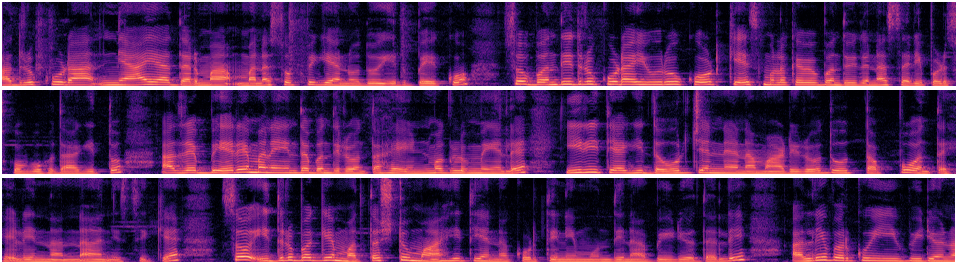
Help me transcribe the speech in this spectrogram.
ಆದರೂ ಕೂಡ ನ್ಯಾಯ, ಧರ್ಮ, ಮನಸ್ಸೊಪ್ಪಿಗೆ ಅನ್ನೋದು ಇರಬೇಕು. ಸೊ ಬಂದಿದ್ದರೂ ಕೂಡ ಇವರು ಕೋರ್ಟ್ ಕೇಸ್ ಮೂಲಕವೇ ಬಂದು ಇದನ್ನು ಸರಿಪಡಿಸ್ಕೋಬಹುದಾಗಿತ್ತು. ಆದರೆ ಬೇರೆ ಮನೆಯಿಂದ ಬಂದಿರುವಂತಹ ಹೆಣ್ಮಗಳ ಮೇಲೆ ಈ ರೀತಿಯಾಗಿ ದೌರ್ಜನ್ಯನ ಮಾಡಿರೋದು ತಪ್ಪು ಅಂತ ಹೇಳಿ ನನ್ನ ಅನಿಸಿಕೆ. ಸೊ ಇದ್ರ ಬಗ್ಗೆ ಮತ್ತಷ್ಟು ಮಾಹಿತಿಯನ್ನು ಕೊಡ್ತೀನಿ ಮುಂದಿನ ವಿಡಿಯೋದಲ್ಲಿ. ಅಲ್ಲಿವರೆಗೂ ಈ ವಿಡಿಯೋನ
